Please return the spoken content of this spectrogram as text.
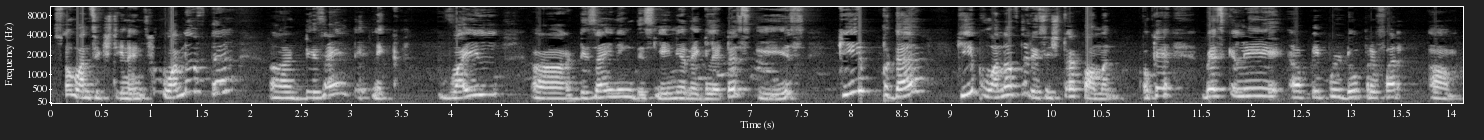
So 169 so one of the design technique while uh, designing this linear regulators is keep the keep one of the resistor common okay basically uh, people do prefer um,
